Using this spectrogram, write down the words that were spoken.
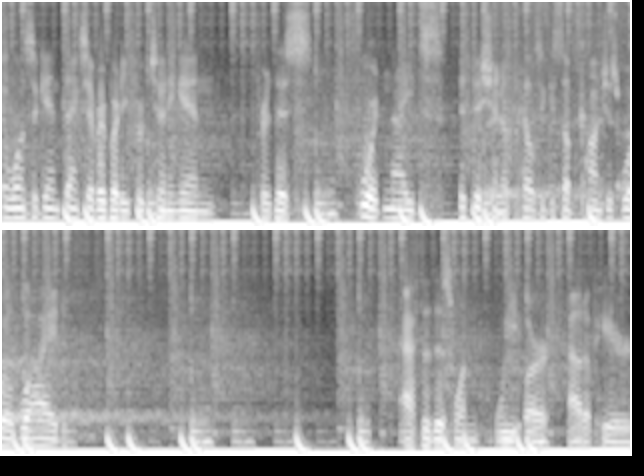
And once again, thanks everybody for tuning in for this fortnight's edition of Helsinki Subconscious Worldwide. After this one, we are out of here.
